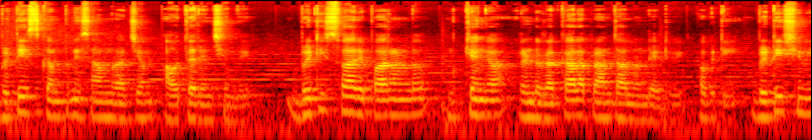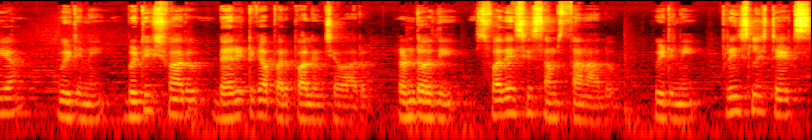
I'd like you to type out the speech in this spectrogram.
బ్రిటిష్ కంపెనీ సామ్రాజ్యం అవతరించింది. బ్రిటిష్ వారి పాలనలో ముఖ్యంగా రెండు రకాల ప్రాంతాలు ఉండేటివి. ఒకటి బ్రిటిష్ ఇండియా వీటిని బ్రిటిష్ వారు డైరెక్ట్గా పరిపాలించేవారు. రెండవది స్వదేశీ సంస్థానాలు. వీటిని ప్రిన్స్లీ స్టేట్స్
